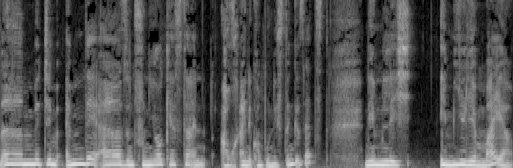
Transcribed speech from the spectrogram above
äh, mit dem MDR Sinfonieorchester ein, auch eine Komponistin gesetzt, nämlich Emilie Meyer.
